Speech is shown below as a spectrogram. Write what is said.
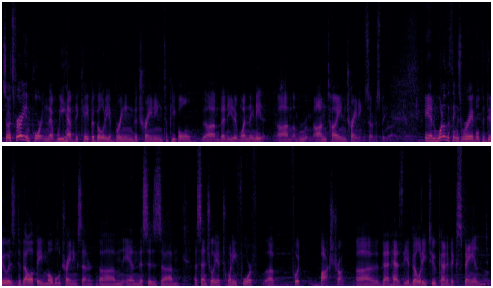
So it's very important that we have the capability of bringing the training to people um, that need it when they need it, um, on time training, so to speak. Right, right. And one of the things we're able to do is develop a mobile training center. Um, and this is um, essentially a 24 uh, foot box truck uh, that has the ability to kind of expand. Okay,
